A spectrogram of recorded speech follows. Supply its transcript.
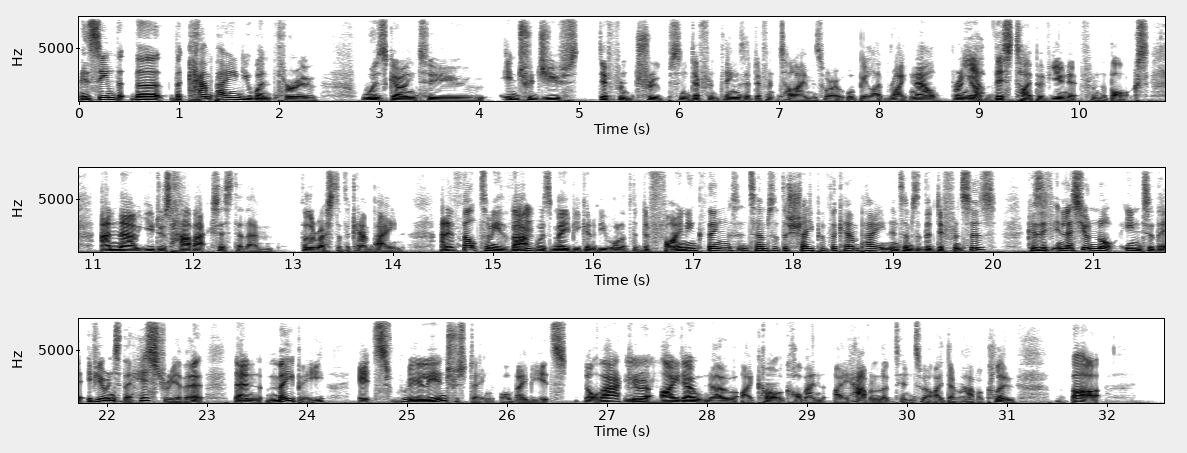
it seemed that the the campaign you went through was going to introduce different troops and different things at different times where it would be like right now bring out this type of unit from the box and now you just have access to them for the rest of the campaign. And it felt to me that Mm-hmm. was maybe going to be one of the defining things in terms of the shape of the campaign in terms of the differences. Because if unless you're not into the if you're into the history of it then maybe it's really interesting or maybe it's not that accurate. Mm. I don't know. I can't comment. I haven't looked into it. I don't have a clue. But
